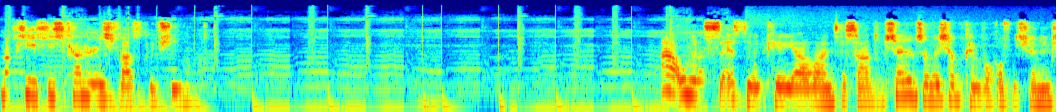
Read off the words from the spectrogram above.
Mach hier, ich, ich kann nicht fast wischen. Ah, ohne das zu essen. Okay, ja, war interessante Challenge, aber ich habe keinen Bock auf die Challenge.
